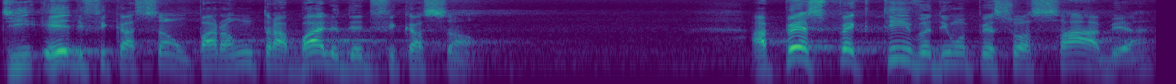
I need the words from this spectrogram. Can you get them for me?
de edificação, para um trabalho de edificação. A perspectiva de uma pessoa sábia,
